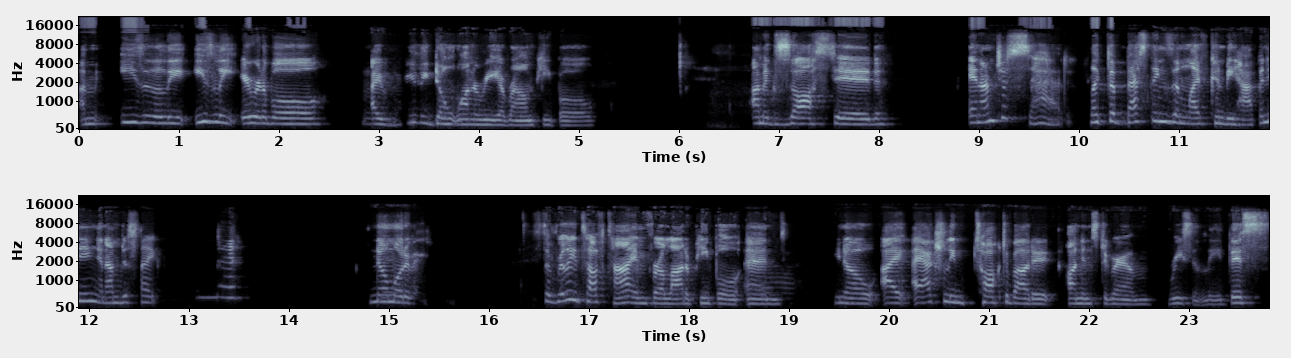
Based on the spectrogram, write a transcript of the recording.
I'm easily easily irritable. I really don't want to be around people. I'm exhausted and I'm just sad. Like the best things in life can be happening and I'm just like, meh. No motivation. It's a really tough time for a lot of people and you know I, I actually talked about it on instagram recently this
